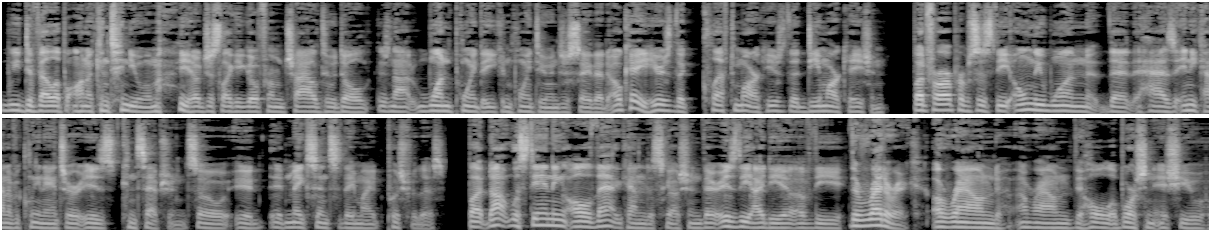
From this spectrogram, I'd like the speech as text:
we develop on a continuum, you know, just like you go from child to adult. There's not one point that you can point to and just say that, okay, here's the cleft mark, here's the demarcation. But for our purposes, the only one that has any kind of a clean answer is conception. So it, it makes sense that they might push for this. But notwithstanding all that kind of discussion, there is the idea of the the rhetoric around around the whole abortion issue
